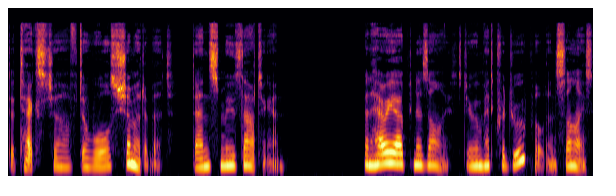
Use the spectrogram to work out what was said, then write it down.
The texture of the walls shimmered a bit, then smoothed out again. When Harry opened his eyes, the room had quadrupled in size,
